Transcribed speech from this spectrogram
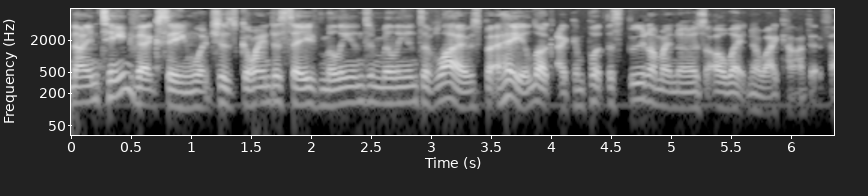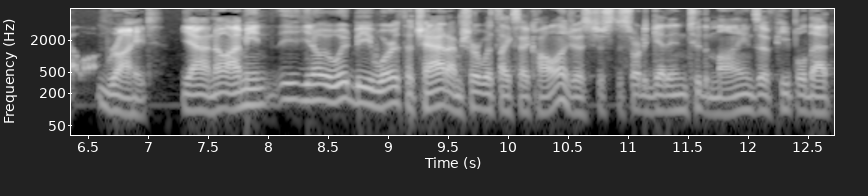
covid-19 vaccine which is going to save millions and millions of lives but hey look i can put the spoon on my nose oh wait no i can't it fell off Right. Yeah. No, I mean, you know, it would be worth a chat, I'm sure, with like psychologists just to sort of get into the minds of people that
